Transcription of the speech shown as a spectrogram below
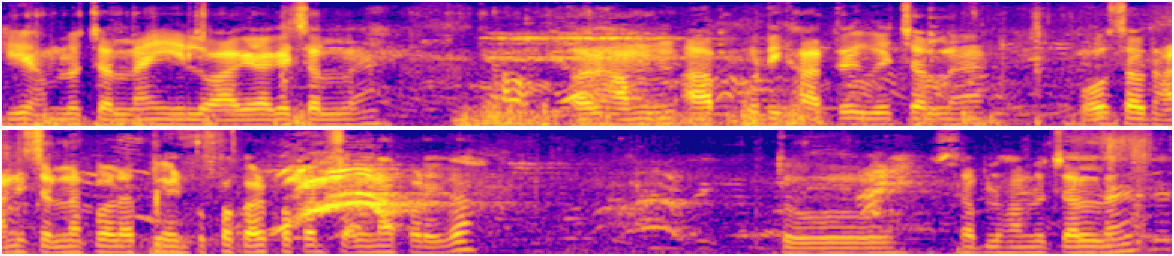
कि हम लोग चल रहे हैं ये लोग आगे आगे चल रहे हैं। और हम आपको दिखाते हुए चल रहे हैं। बहुत सावधानी चलना पड़ रहा है पेड़ को पकड़ पकड़ चलना पड़ेगा। तो सब लोग, हम लोग चल रहे हैं।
